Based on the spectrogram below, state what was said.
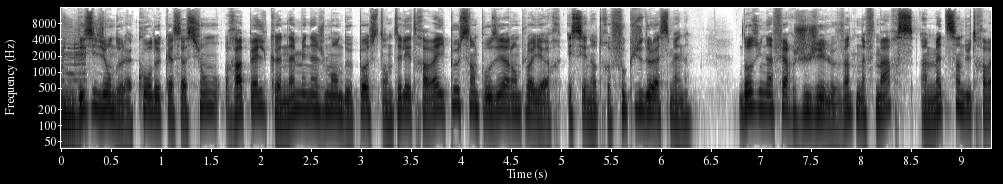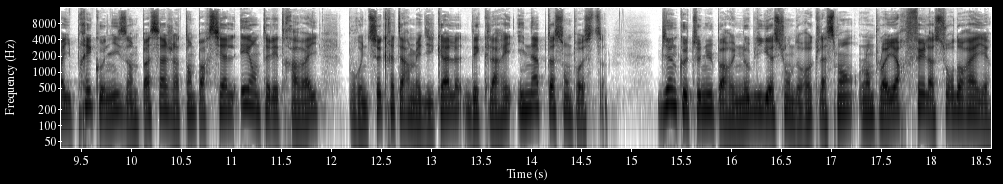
Une décision de la Cour de cassation rappelle qu'un aménagement de poste en télétravail peut s'imposer à l'employeur, et c'est notre focus de la semaine. Dans une affaire jugée le 29 mars, un médecin du travail préconise un passage à temps partiel et en télétravail pour une secrétaire médicale déclarée inapte à son poste. Bien que tenu par une obligation de reclassement, l'employeur fait la sourde oreille.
